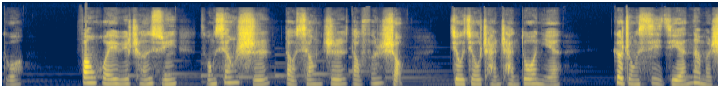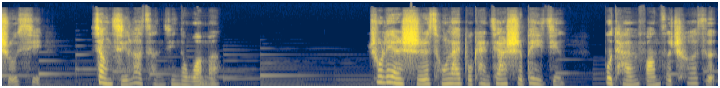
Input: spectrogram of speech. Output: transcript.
多，方茴与陈寻从相识。到相知，到分手，纠纠缠缠多年，各种细节那么熟悉，像极了曾经的我们。初恋时从来不看家世背景，不谈房子车子，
